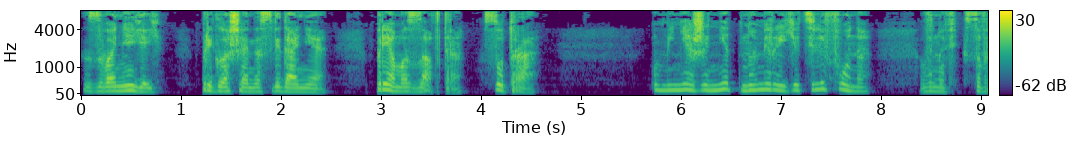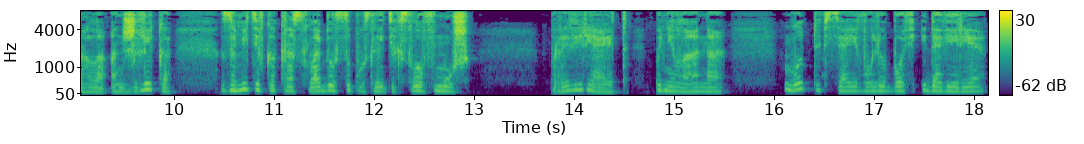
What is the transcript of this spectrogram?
Звони ей, приглашай на свидание. Прямо завтра, с утра. У меня же нет номера ее телефона, вновь соврала Анжелика, заметив, как расслабился после этих слов муж. Проверяет, поняла она. Вот и вся его любовь и доверие.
